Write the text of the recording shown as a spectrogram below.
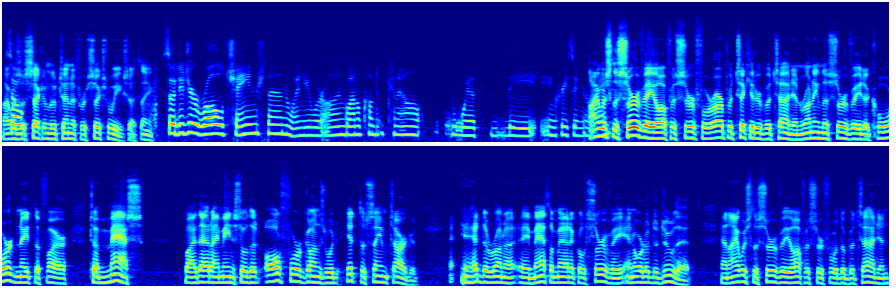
I So- was a second lieutenant for six weeks, I think. So did your role change then when you were on Guadalcanal with the increase in your I was the survey officer for our particular battalion, running the survey to coordinate the fire to mass. By that I mean so that all four guns would hit the same target. You had to run a, a mathematical survey in order to do that. And I was the survey officer for the battalion,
